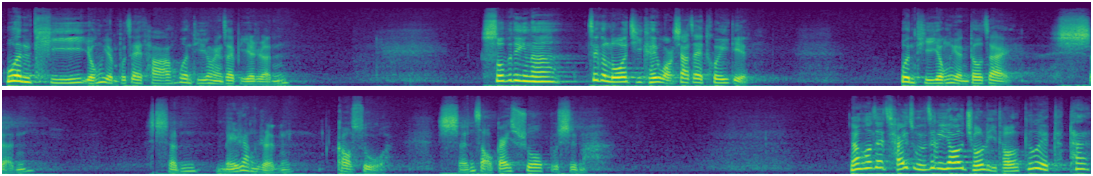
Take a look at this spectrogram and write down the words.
问题永远不在他，问题永远在别人。说不定呢，这个逻辑可以往下再推一点。问题永远都在神，神没让人告诉我，神早该说，不是吗？然后在财主的这个要求里头，各位他他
